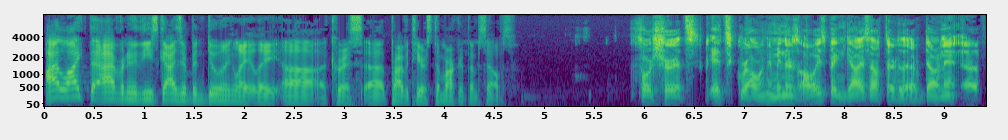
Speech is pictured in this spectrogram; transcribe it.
I like the avenue these guys have been doing lately, uh, Chris, uh, privateers to market themselves. For sure, it's it's growing. I mean, there's always been guys out there that have done it. Of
